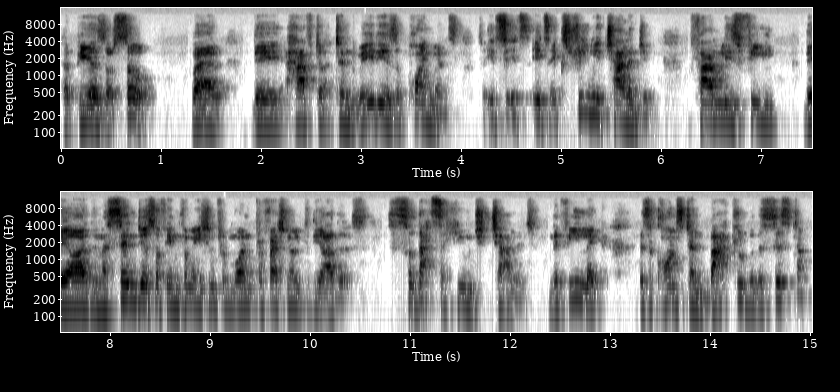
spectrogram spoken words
her peers or so, where they have to attend various appointments. So it's it's it's extremely challenging. Families feel they are the messengers of information from one professional to the others. So that's a huge challenge. They feel like there's a constant battle with the system.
